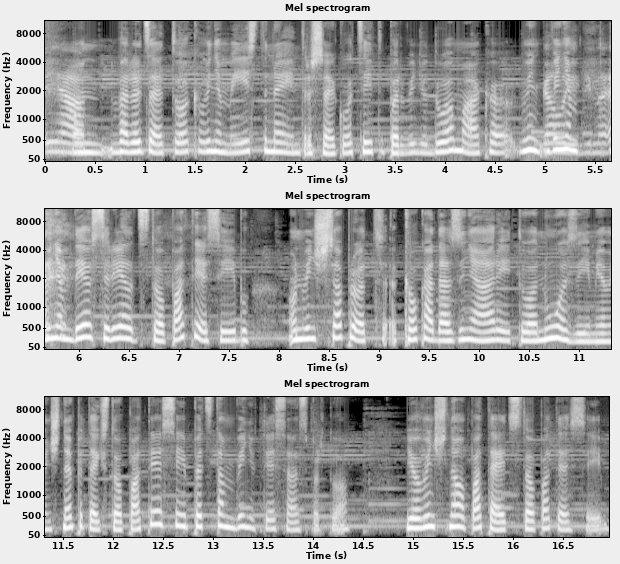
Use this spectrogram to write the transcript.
Jā. Un var redzēt to, ka viņam īsti neinteresē, ko citi par viņu domā, ka viņ, Galīgi, viņam, ne. viņam Dievs ir ielicis to patiesību, Un viņš saprot kaut kādā ziņā arī to nozīmi, ja viņš nepateiks to patiesību, pēc tam viņu tiesās par to. Jo viņš nav pateicis to patiesību.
